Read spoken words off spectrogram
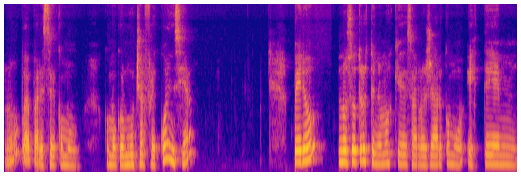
¿no? puede aparecer como, como con mucha frecuencia, pero nosotros tenemos que desarrollar como este mm,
